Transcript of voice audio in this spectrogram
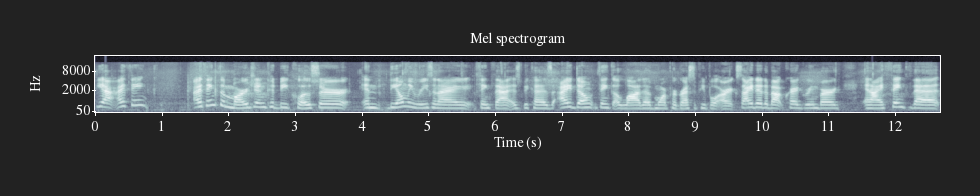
Yeah, I think I think the margin could be closer and the only reason I think that is because I don't think a lot of more progressive people are excited about Craig Greenberg and I think that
